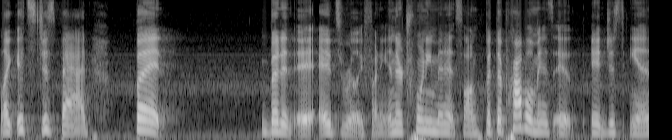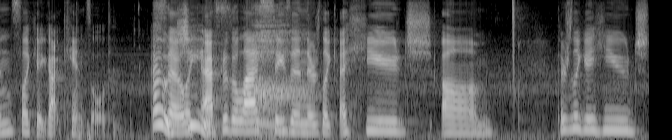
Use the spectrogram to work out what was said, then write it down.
Like it's just bad. But but it, it, it's really funny. And they're 20 minutes long but the problem is it it just ends like it got canceled. Oh, so like after the last season there's like a huge um there's like a huge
